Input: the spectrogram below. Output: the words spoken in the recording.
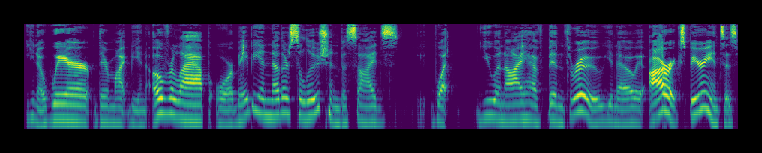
you know, where there might be an overlap or maybe another solution besides what you and I have been through, you know, our experiences.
